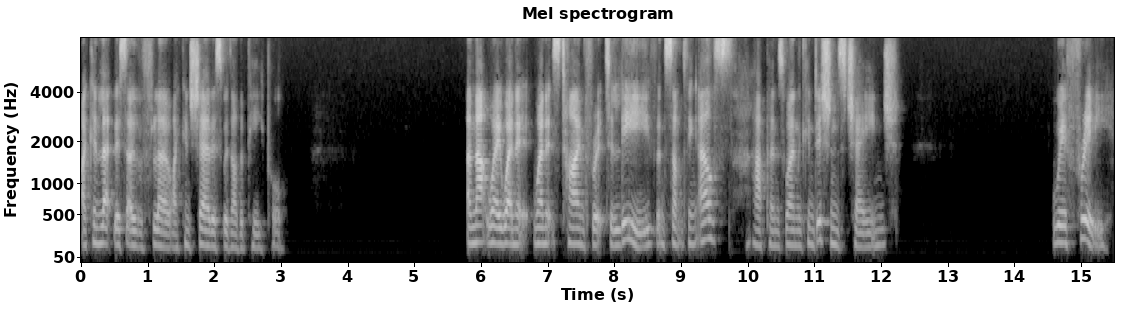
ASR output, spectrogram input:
I can let this overflow. I can share this with other people. And that way, when it when it's time for it to leave and something else happens, when conditions change, we're free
